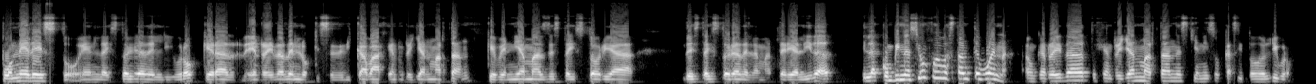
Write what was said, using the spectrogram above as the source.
poner esto en la historia del libro, que era en realidad en lo que se dedicaba a Henry Jan Martin, que venía más de esta historia, de esta historia de la materialidad la combinación fue bastante buena, aunque en realidad Henry Jan Martin es quien hizo casi todo el libro.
